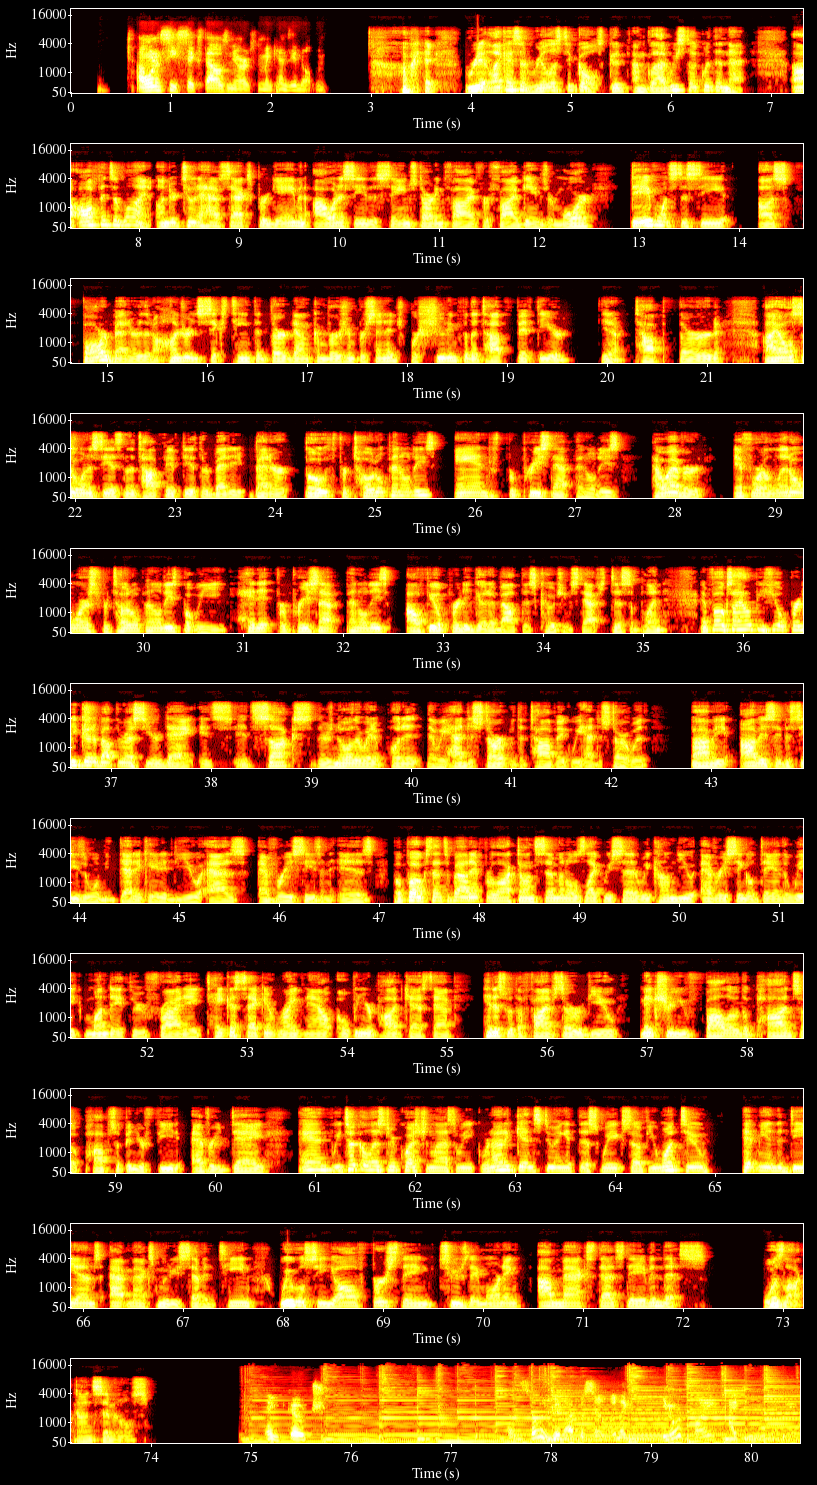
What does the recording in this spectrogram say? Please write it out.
I want to see 6,000 yards from McKenzie Milton. Okay, Real, like I said, realistic goals. Good. I'm glad we stuck within that. Uh, offensive line under two and a half sacks per game, and I want to see the same starting five for five games or more. Dave wants to see us far better than 116th and third down conversion percentage. We're shooting for the top 50 or you know top third. I also want to see us in the top 50th or better, both for total penalties and for pre-snap penalties. However, if we're a little worse for total penalties, but we hit it for pre snap penalties, I'll feel pretty good about this coaching staff's discipline. And folks, I hope you feel pretty good about the rest of your day. It's it sucks. There's no other way to put it that we had to start with the topic we had to start with. Bobby, obviously the season will be dedicated to you as every season is. But folks, that's about it for Locked On Seminoles. Like we said, we come to you every single day of the week, Monday through Friday. Take a second right now, open your podcast app, hit us with a five star review. Make sure you follow the pod so it pops up in your feed every day. And we took a listener question last week. We're not against doing it this week. So if you want to, hit me in the DMs at Max Moody 17. We will see y'all first thing Tuesday morning. I'm Max, that's Dave, and this was Locked On Seminoles. Thank you, Coach. That's still a good episode. Like, you know what's funny? I didn't have any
